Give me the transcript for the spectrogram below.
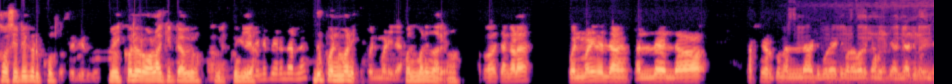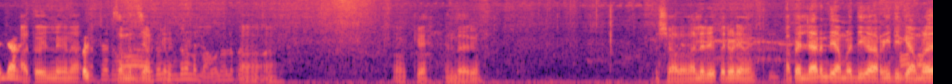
സൊസൈറ്റിക്ക് എടുക്കും. സൊസൈറ്റി റോൾ ആക്കിട്ട് അവർ വിൽക്കും ചെയ്യാം. ഇത് പൊന്മണി. പൊന്മണി എന്ന് പറയും. അപ്പൊ ചങ്കള പൊന്മണി നെല്ലാണ്. നല്ല എല്ലാ കർഷകർക്കും നല്ല അടിപൊളിയായിട്ട് വിളവെടുക്കാൻ പറ്റിയ നല്ല അടിപൊളി നെല്ലാണ്. സംബന്ധിച്ച് നടക്കുന്നത് ഓക്കെ എന്തായാലും ഇൻഷാ അല്ലാ നല്ലൊരു പരിപാടിയാണ്. അപ്പോൾ എല്ലാവരും എന്ത് ചെയ്യുക നമ്മളധികം ഇറങ്ങിത്തിരിക്കുക നമ്മളെ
